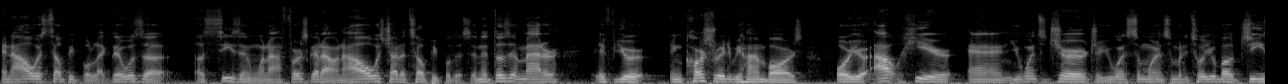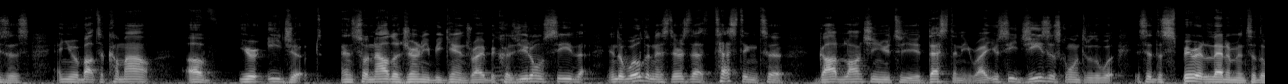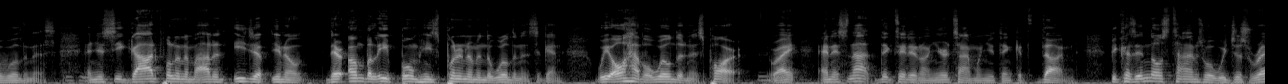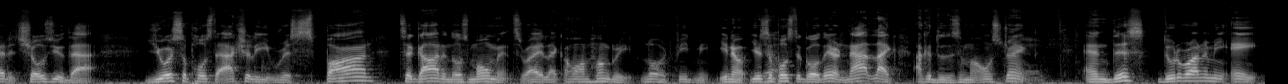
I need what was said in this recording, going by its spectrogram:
and I always tell people like there was a a season when I first got out, and I always try to tell people this, and it doesn't matter if you're incarcerated behind bars or you're out here and you went to church or you went somewhere and somebody told you about Jesus and you're about to come out of your Egypt. And so now the journey begins, right? Because you mm-hmm. don't see that in the wilderness, there's that testing to God launching you to your destiny, right? You see Jesus going through the, it said the Spirit led him into the wilderness. Mm-hmm. And you see God pulling him out of Egypt, you know, their unbelief, boom, he's putting them in the wilderness again. We all have a wilderness part, mm-hmm. right? And it's not dictated on your time when you think it's done. Because in those times what we just read, it shows you that you're supposed to actually respond to God in those moments, right? Like, oh, I'm hungry. Lord, feed me. You know, you're supposed to go there, not like I could do this in my own strength. And this Deuteronomy 8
